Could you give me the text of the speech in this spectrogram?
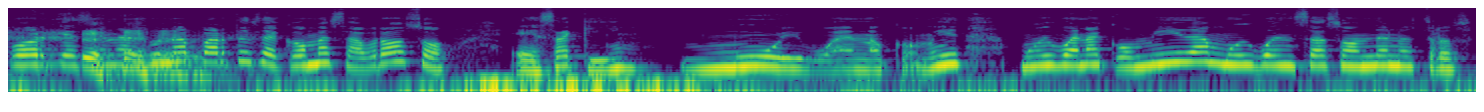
Porque si en alguna parte se come sabroso, es aquí. Muy buena comida, muy buena comida, muy buen sazón de nuestros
